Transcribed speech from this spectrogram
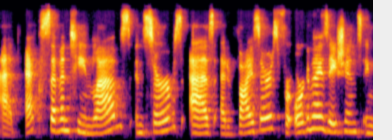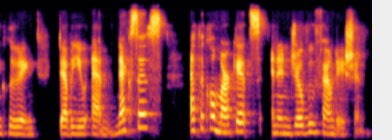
at X17 Labs and serves as advisors for organizations including WM Nexus, Ethical Markets, and Injovu Foundation.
